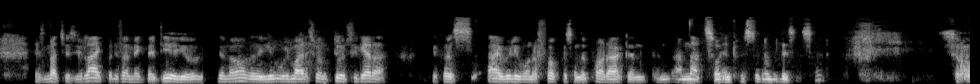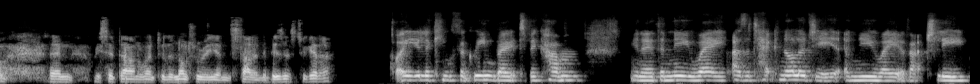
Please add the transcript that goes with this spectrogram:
as much as you like, but if I make that deal, you, you know, you, we might as well do it together because I really want to focus on the product and, and I'm not so interested on the business side. So then we sat down went to the notary and started the business together. Are you looking for Greenboat to become, you know, the new way as a technology, a new way of actually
